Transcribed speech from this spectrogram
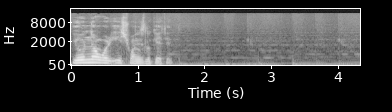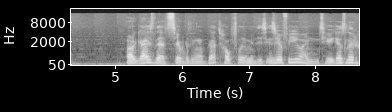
you will know where each one is located. Alright guys, that's everything I've got. Hopefully I made this easier for you and see you guys later.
